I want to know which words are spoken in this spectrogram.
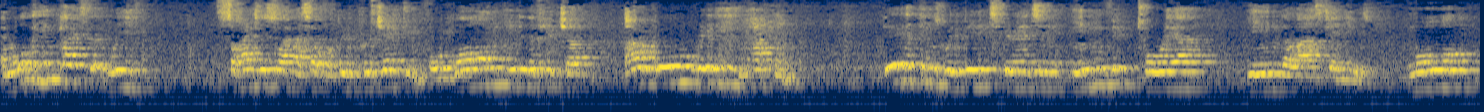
And all the impacts that we, scientists like myself, have been projecting for long into the future are already happening. They're the things we've been experiencing in Victoria last 10 years. More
